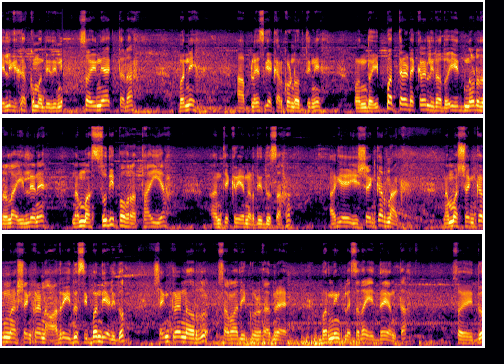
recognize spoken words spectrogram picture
ಇಲ್ಲಿಗೆ ಕರ್ಕೊಂಬಂದಿದ್ದೀನಿ. ಸೊ ಇನ್ಯಾಕೆ ತಡ? ಬನ್ನಿ, ಆ ಪ್ಲೇಸ್ಗೆ ಕರ್ಕೊಂಡು ಹೋಗ್ತೀನಿ. ಒಂದು ಇಪ್ಪತ್ತೆರಡು ಎಕರೆಯಲ್ಲಿ ಇರೋದು. ಇದು ನೋಡಿದ್ರಲ್ಲ ಇಲ್ಲೇ ನಮ್ಮ ಸುದೀಪ್ ಅವರ ತಾಯಿಯ ಅಂತ್ಯಕ್ರಿಯೆ ನಡೆದಿದ್ದು ಸಹ. ಹಾಗೆ ಈ ಶಂಕರ್ ನಾಗ್ ನಮ್ಮ ಶಂಕರ್ನ, ಶಂಕರಣ್ಣ, ಆದರೆ ಇದು ಸಿಬ್ಬಂದಿ ಹೇಳಿದ್ದು. ಶಂಕರಣ್ಣ ಅವ್ರದ್ದು ಸಮಾಧಿ ಕೂಡ ಅಂದರೆ ಬರ್ನಿಂಗ್ ಪ್ಲೇಸ್ ಅದ, ಇದ್ದೆ ಅಂತ. ಸೊ ಇದು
